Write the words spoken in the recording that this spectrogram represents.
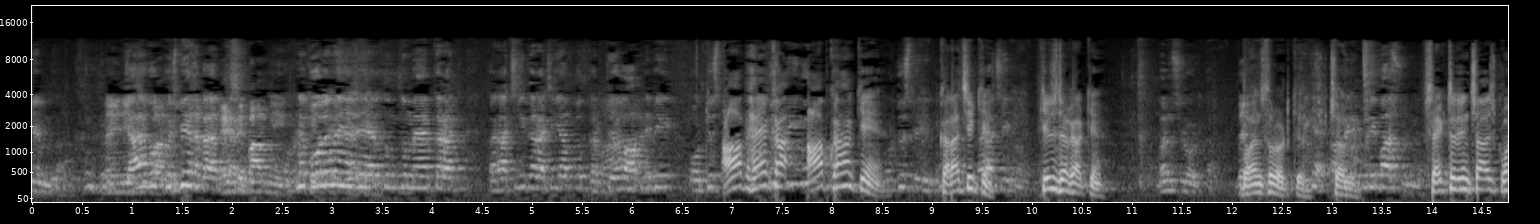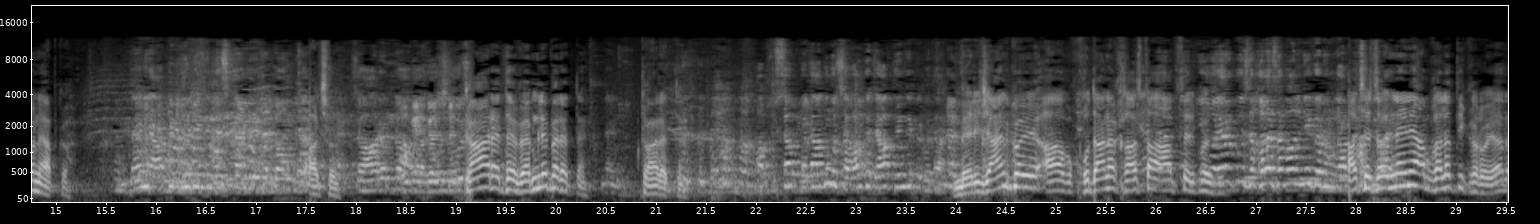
के चाहे वो कुछ भी खिलाफ ऐसी बात नहीं। उसने बोला ना जैसे यार तुम तो मैं करा- कराची कराची आप लोग करते हो आपने भी उर्दू आप हैं आप कहाँ के हैं? उर्दू कराची के किस जगह के बंस रोड का। बंस रोड के। चलो। बात सेक्टर इंचार्ज कौन है आपका? अच्छा। Those- कहाँ रहते हैं? वेमले पर रहते हैं? कहाँ रहते हैं? अब सब बता दूँगा सवाल का जवाब देंगे फिर बताना मेरी जान कोई आप खुदा ना खास्ता आपसे कोई यार कोई गलत सवाल नहीं करूँगा। अच्छा चल नहीं नहीं आप गलत ही करो यार।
